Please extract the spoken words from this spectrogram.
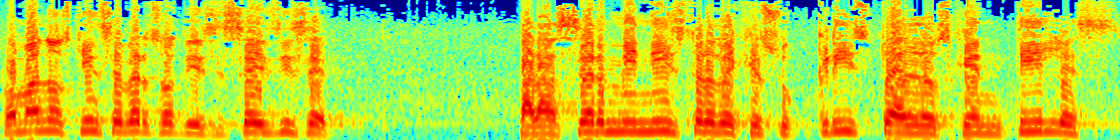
Romanos 15, verso 16 dice, para ser ministro de Jesucristo a los gentiles,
